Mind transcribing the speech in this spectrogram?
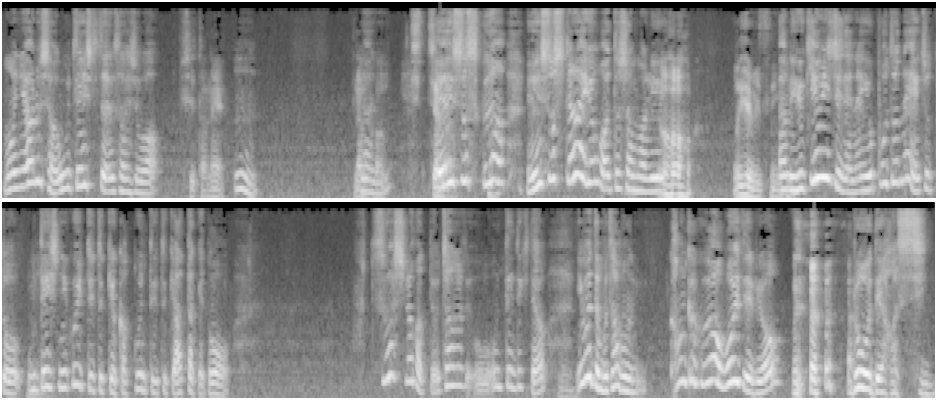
マニュアル車運転してたよ、最初は。してたね。うん。なんか何？ちっちゃな演出少な、演出してないよ、私あんまり。あいや別にの、雪道でね、よっぽどね、ちょっと運転しにくいっていう時はガクンっていう時あったけど、普通はしなかったよ。ちゃんと運転できたよ。今でも多分、感覚が覚えてるよ。ローで発進。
